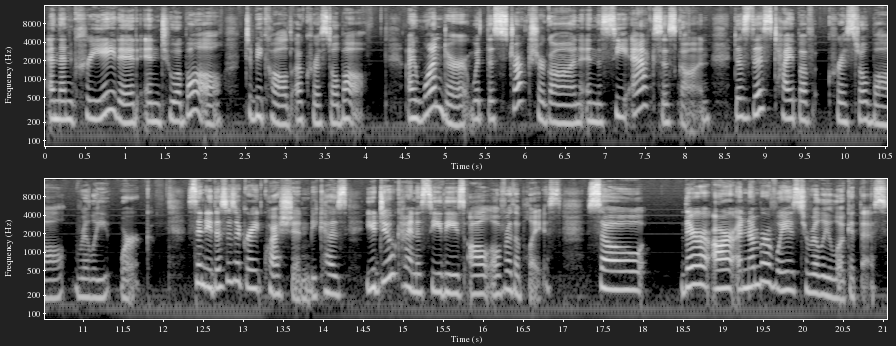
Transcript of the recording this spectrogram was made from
and then created into a ball to be called a crystal ball. I wonder, with the structure gone and the C axis gone, does this type of crystal ball really work? Cindy, this is a great question because you do kind of see these all over the place. So, there are a number of ways to really look at this.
